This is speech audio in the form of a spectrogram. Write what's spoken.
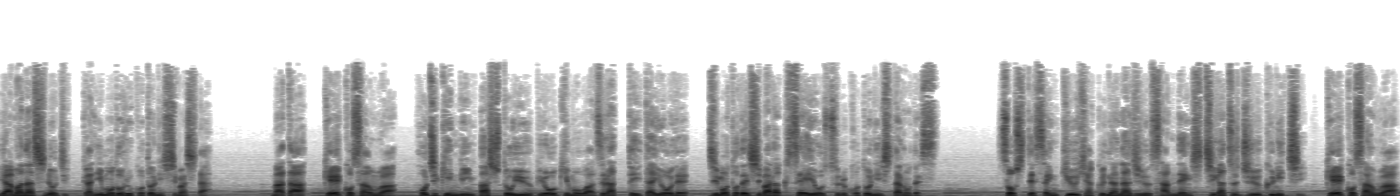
山梨の実家に戻ることにしました。また、恵子さんは、保持筋リンパ腫という病気も患っていたようで、地元でしばらく静養することにしたのです。そして1973年7月19日、恵子さんは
